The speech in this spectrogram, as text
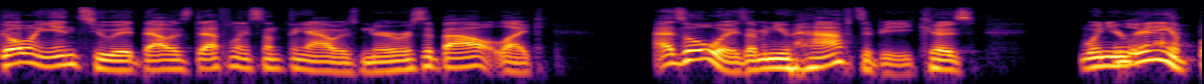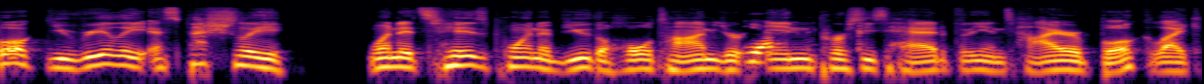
going into it that was definitely something i was nervous about like as always i mean you have to be because when you're reading a book you really especially when it's his point of view the whole time you're Yep. in percy's head for the entire book like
